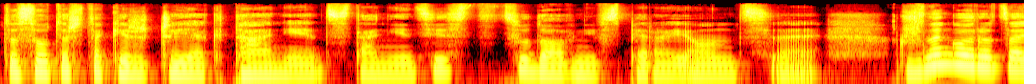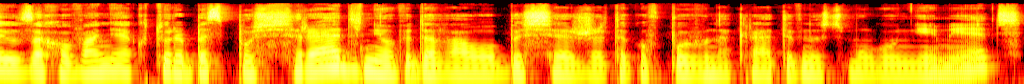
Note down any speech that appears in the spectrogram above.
To są też takie rzeczy jak taniec. Taniec jest cudownie wspierający. Różnego rodzaju zachowania, które bezpośrednio wydawałoby się, że tego wpływu na kreatywność mogą nie mieć,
